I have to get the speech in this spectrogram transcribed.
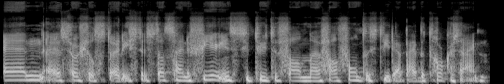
en Social Studies. Dus dat zijn de vier instituten van, van Fontes die daarbij betrokken zijn.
